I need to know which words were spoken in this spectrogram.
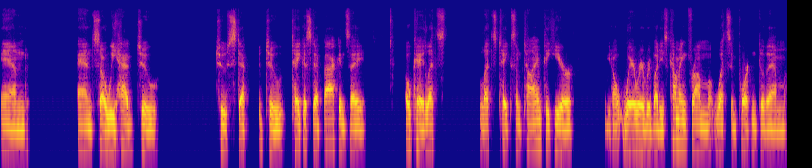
And and so we had to to step to take a step back and say, okay, let's let's take some time to hear, you know, where everybody's coming from, what's important to them,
